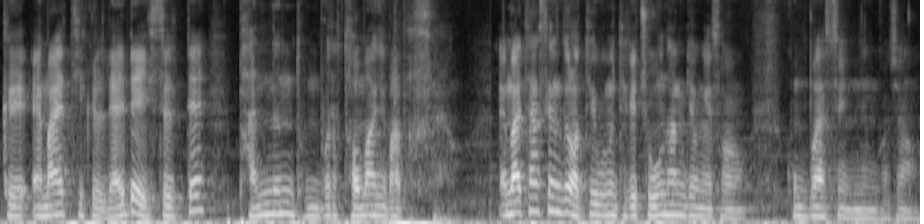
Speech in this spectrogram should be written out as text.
그 MIT 그 랩에 있을 때 받는 돈보다 더 많이 받았어요. MIT 학생들은 어떻게 보면 되게 좋은 환경에서 공부할 수 있는 거죠.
